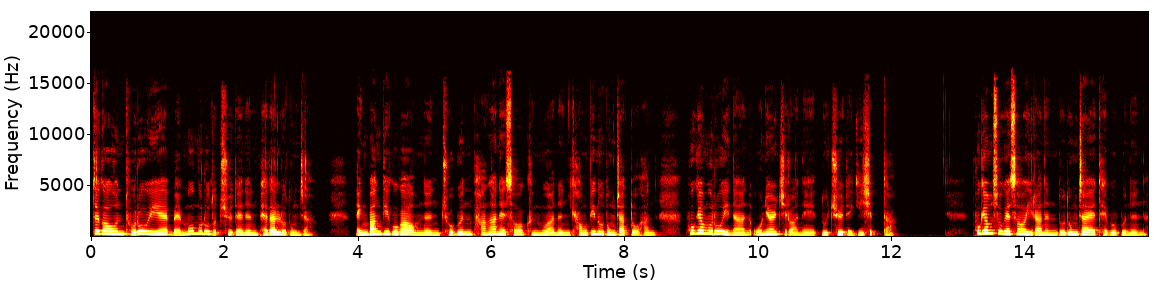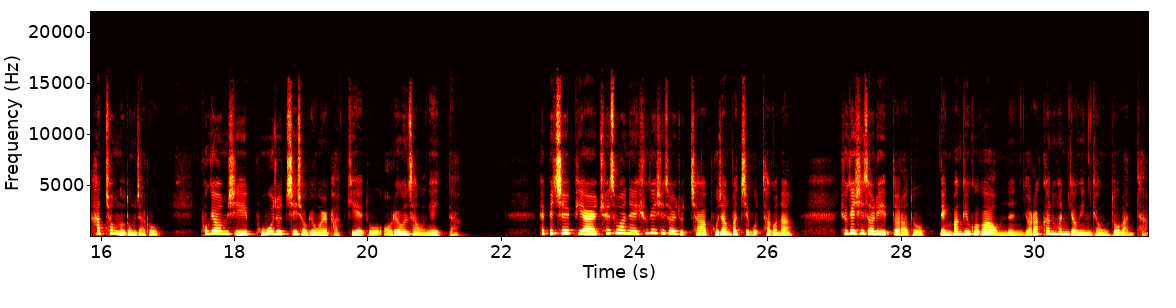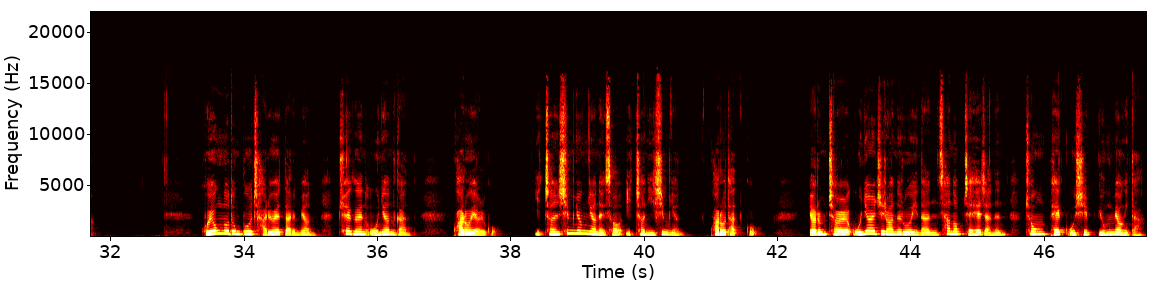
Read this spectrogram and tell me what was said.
뜨거운 도로 위에 맨몸으로 노출되는 배달 노동자, 냉방기구가 없는 좁은 방 안에서 근무하는 경비 노동자 또한 폭염으로 인한 온열 질환에 노출되기 쉽다. 폭염 속에서 일하는 노동자의 대부분은 하청 노동자로 폭염 시 보호조치 적용을 받기에도 어려운 상황에 있다. 햇빛을 피할 최소한의 휴게시설조차 보장받지 못하거나 휴게시설이 있더라도 냉방기구가 없는 열악한 환경인 경우도 많다. 고용노동부 자료에 따르면 최근 5년간 괄호 열고 2016년에서 2020년 괄호 닫고 여름철 온열 질환으로 인한 산업 재해자는 총 156명이다.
